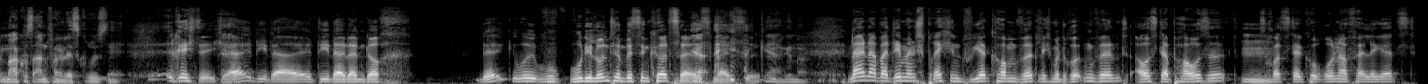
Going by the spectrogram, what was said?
Markus Anfang lässt grüßen. Richtig, ja die da die da dann doch ne, wo, wo die Lunte ein bisschen kürzer ist, ja. meinst du? ja, genau. Nein, aber dementsprechend, wir kommen wirklich mit Rückenwind aus der Pause, mhm. trotz der Corona-Fälle jetzt.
